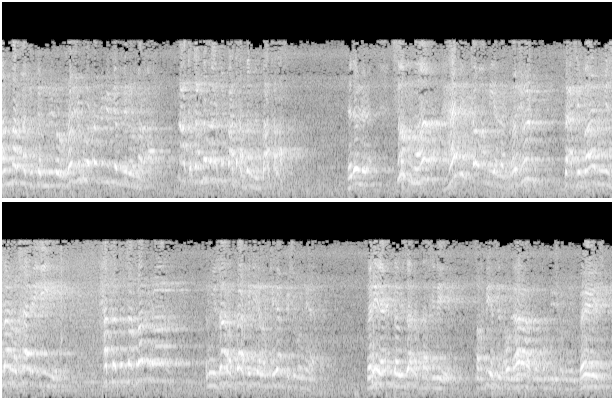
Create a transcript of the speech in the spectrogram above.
المرأة تكمل الرجل والرجل يكمل المرأة. مع قطع النظر يكون بعض أفضل من بعض خلاص. كذا ولا لا؟ ثم هذه القوامية للرجل باعتبار الوزارة الخارجية. حتى تتفرغ الوزارة الداخلية للقيام بشؤونها. فهي عند وزارة الداخلية. تربية الأولاد والقم بشؤون البيت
